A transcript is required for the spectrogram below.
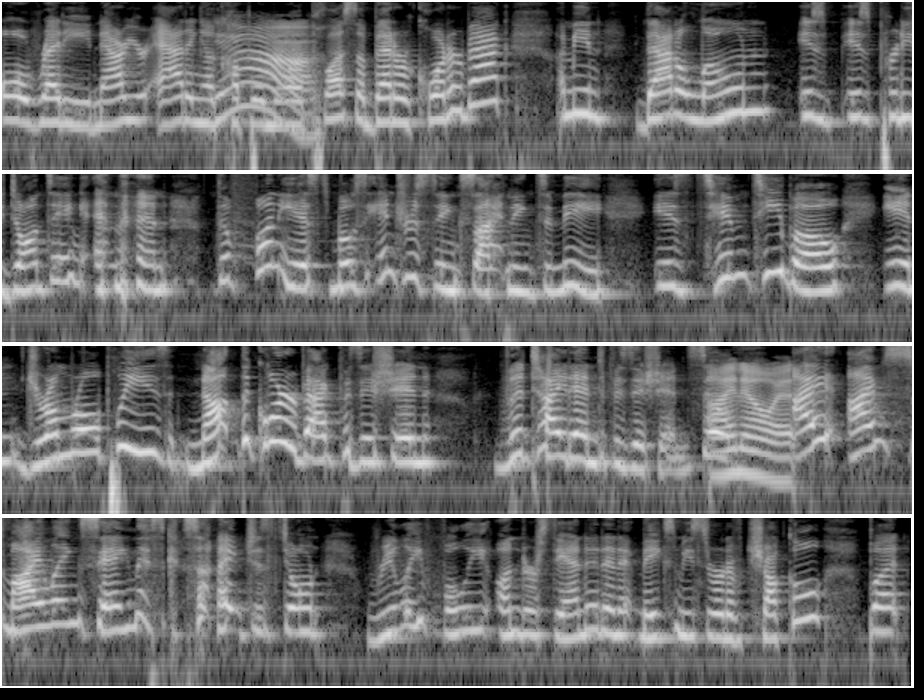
already. Now you're adding a yeah. couple more plus a better quarterback. I mean, that alone is is pretty daunting. And then the funniest, most interesting signing to me is Tim Tebow in drumroll please, not the quarterback position, the tight end position. So I know it. I, I'm smiling saying this because I just don't really fully understand it and it makes me sort of chuckle. But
